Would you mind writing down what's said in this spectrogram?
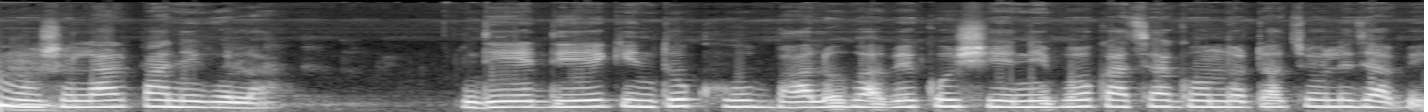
মশলার পানিগুলা। দিয়ে দিয়ে কিন্তু খুব ভালোভাবে কষিয়ে নিব কাঁচা গন্ধটা চলে যাবে।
